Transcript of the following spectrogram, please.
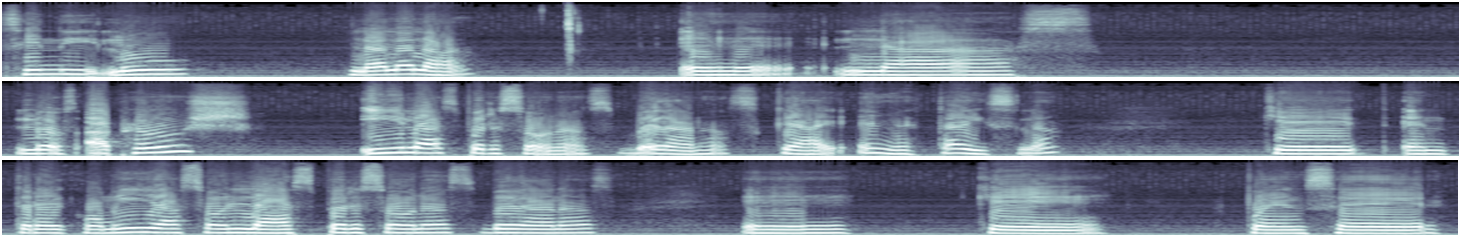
Cindy Lou la la la eh, las los approach y las personas veganas que hay en esta isla que entre comillas son las personas veganas eh, que pueden ser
